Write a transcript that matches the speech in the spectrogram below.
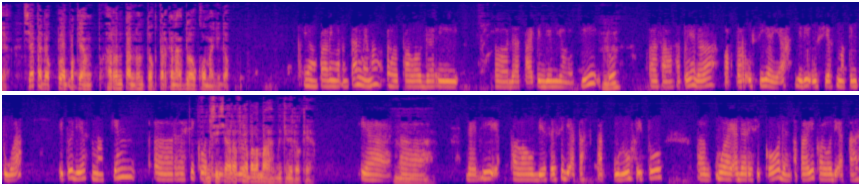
Ya. Siapa dok kelompok yang rentan untuk terkena glaukoma ini dok? Yang paling rentan memang eh, kalau dari eh, data epidemiologi itu eh, salah satunya adalah faktor usia ya. Jadi usia semakin tua itu dia semakin eh, resiko Fungsi syarafnya glaukoma. melemah begitu dok ya? Ya, Hmm. eh, jadi kalau biasanya sih di atas 40 itu eh, mulai ada resiko dan apalagi kalau di atas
